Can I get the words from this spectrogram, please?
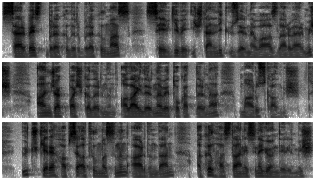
Serbest bırakılır bırakılmaz sevgi ve içtenlik üzerine vaazlar vermiş ancak başkalarının alaylarına ve tokatlarına maruz kalmış.'' Üç kere hapse atılmasının ardından akıl hastanesine gönderilmiş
